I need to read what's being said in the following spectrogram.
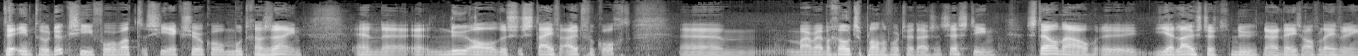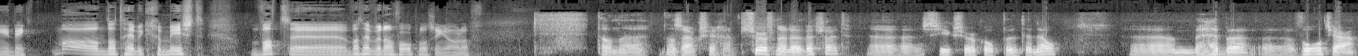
de introductie voor wat CX Circle moet gaan zijn. En nu al dus stijf uitverkocht. Um, maar we hebben grootse plannen voor 2016. Stel nou, uh, je luistert nu naar deze aflevering en denkt: man, dat heb ik gemist. Wat, wat hebben we dan voor oplossing, Olaf? Dan, dan zou ik zeggen: surf naar de website cxcircle.nl. Um, we hebben volgend jaar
